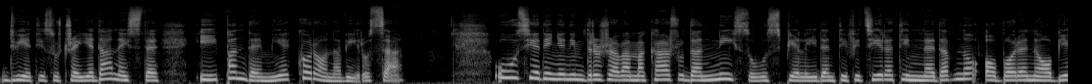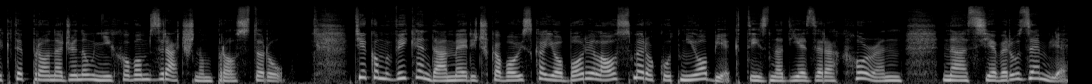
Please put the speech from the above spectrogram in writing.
2011. i pandemije koronavirusa. U Sjedinjenim državama kažu da nisu uspjeli identificirati nedavno oborene objekte pronađene u njihovom zračnom prostoru. Tijekom vikenda američka vojska je oborila osmerokutni objekt iznad jezera Huron na sjeveru zemlje.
